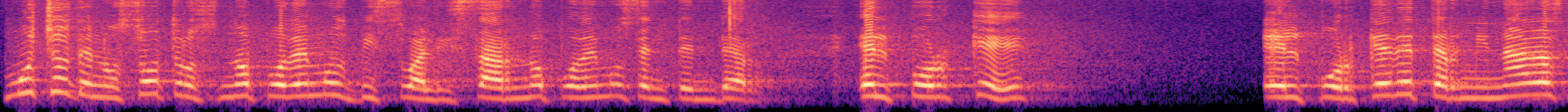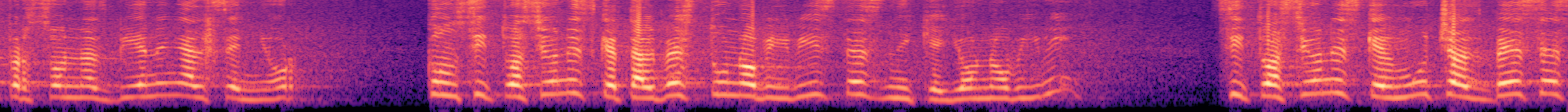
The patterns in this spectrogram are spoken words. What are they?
Muchos de nosotros no podemos visualizar, no podemos entender el por qué, el por qué determinadas personas vienen al Señor con situaciones que tal vez tú no viviste ni que yo no viví. Situaciones que muchas veces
